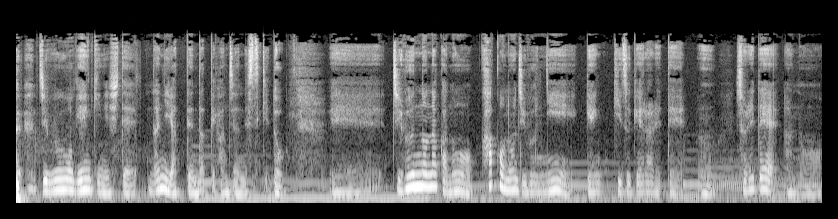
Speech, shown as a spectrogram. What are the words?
自分を元気にして何やってんだって感じなんですけど、えー、自分の中の過去の自分に元気づけられて、うん、それであの、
